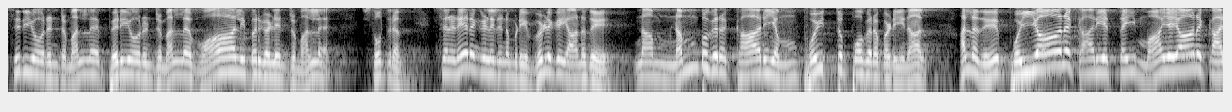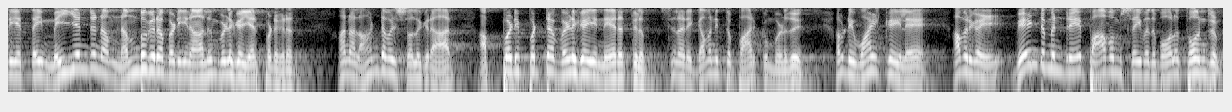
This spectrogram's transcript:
சிறியோர் என்றும் அல்ல பெரியோர் என்றும் அல்ல வாலிபர்கள் என்றும் அல்ல. ஸ்தோத்திரம். சில நேரங்களில் நம்முடைய விழுகையானது நாம் நம்புகிற காரியம் பொய்த்து போகிறபடியினால் அல்லது பொய்யான காரியத்தை மாயையான காரியத்தை மெய்யென்று நாம் நம்புகிறபடியினாலும் விழுகை ஏற்படுகிறது. ஆனால் ஆண்டவர் சொல்லுகிறார் அப்படிப்பட்ட வெளுகையின் நேரத்திலும் சிலரை கவனித்து பார்க்கும் பொழுது அவருடைய வாழ்க்கையிலே அவர்கள் வேண்டுமென்றே பாவம் செய்வது போல தோன்றும்.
